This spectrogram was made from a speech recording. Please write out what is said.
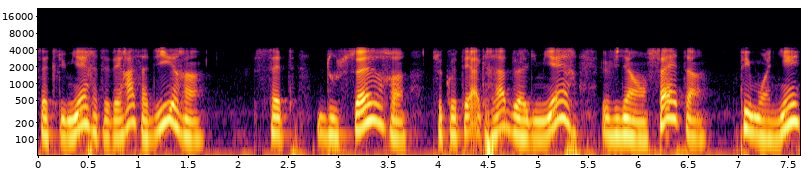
cette lumière, etc. C'est-à-dire cette douceur, ce côté agréable de la lumière vient en fait témoigner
